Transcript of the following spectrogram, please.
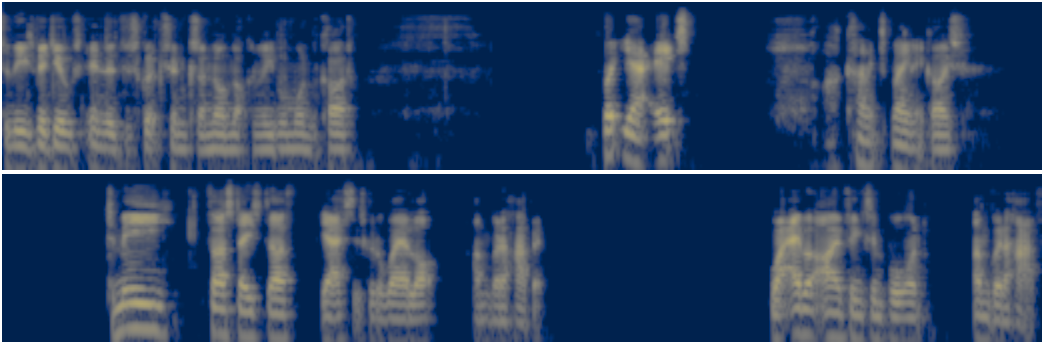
to these videos in the description because I know I'm not going to leave them on the card. But yeah, it's I can't explain it, guys. To me, first aid stuff, yes, it's going to weigh a lot. I'm going to have it. Whatever I think is important, I'm going to have,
